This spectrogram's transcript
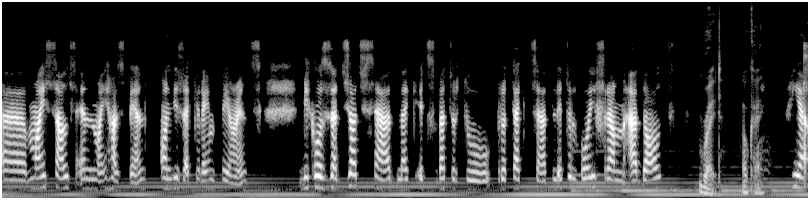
uh, myself and my husband, only the grandparents, because the judge said like it's better to protect that little boy from adult. Right. Okay. Yeah.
